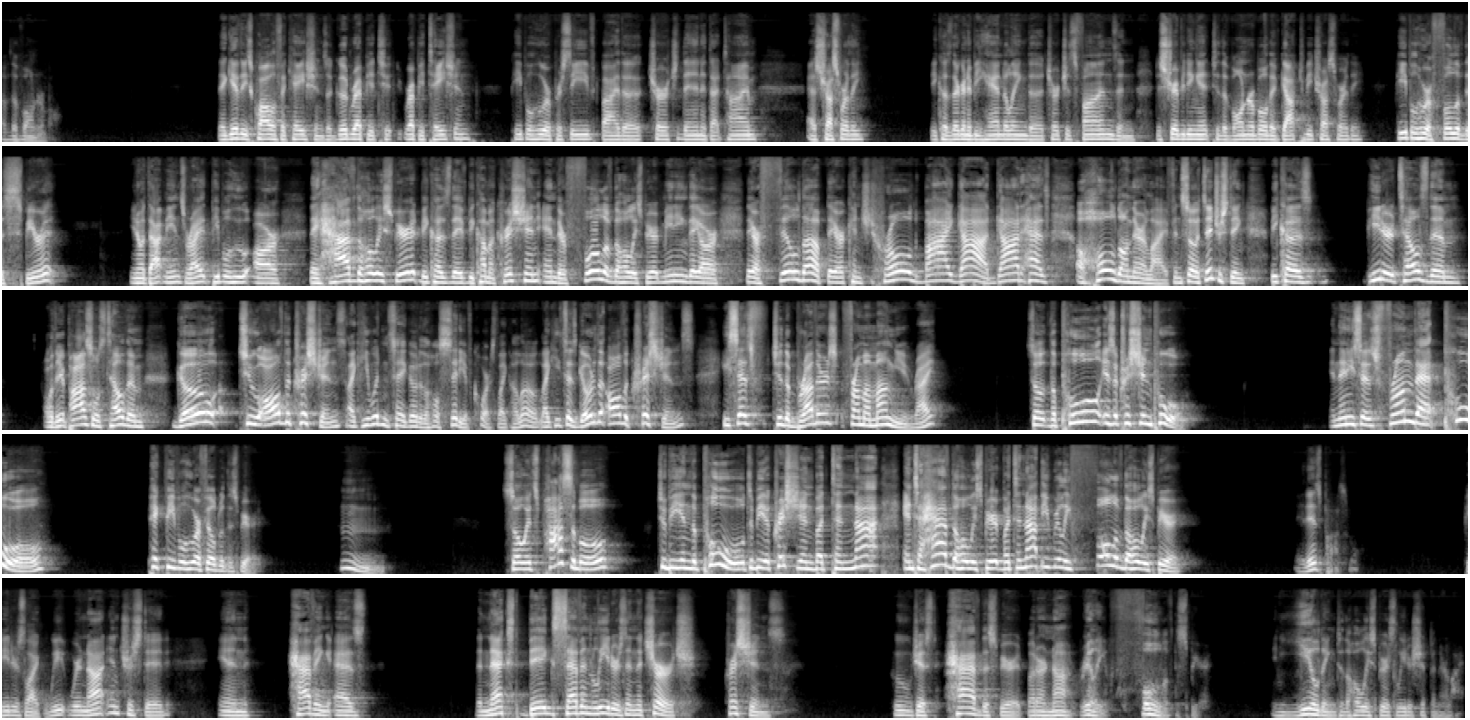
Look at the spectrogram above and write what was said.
of the vulnerable. They give these qualifications a good reputa- reputation, people who are perceived by the church then at that time as trustworthy because they're going to be handling the church's funds and distributing it to the vulnerable. They've got to be trustworthy. People who are full of the Spirit. You know what that means, right? People who are, they have the Holy Spirit because they've become a Christian and they're full of the Holy Spirit, meaning they are, they are filled up. They are controlled by God. God has a hold on their life. And so it's interesting because Peter tells them, or the apostles tell them, go to all the Christians, like he wouldn't say go to the whole city, of course, like hello. Like he says, go to the, all the Christians. He says to the brothers from among you, right? So the pool is a Christian pool. And then he says, from that pool, pick people who are filled with the Spirit. Hmm. So it's possible to be in the pool, to be a Christian, but to not, and to have the Holy Spirit, but to not be really full of the Holy Spirit. It is possible. Peter's like, we, we're not interested in having as the next big seven leaders in the church Christians who just have the Spirit but are not really full of the Spirit and yielding to the Holy Spirit's leadership in their life.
